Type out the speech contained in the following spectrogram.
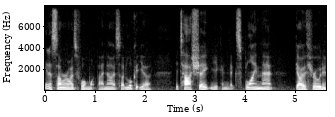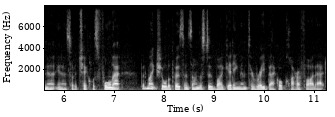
in a summarised form what they know. So look at your, your task sheet, you can explain that, go through it in a, in a sort of checklist format, but make sure the person is understood by getting them to read back or clarify that.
